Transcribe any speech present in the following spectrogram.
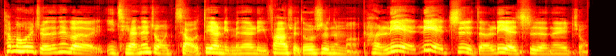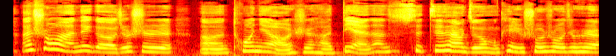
他们会觉得那个以前那种小店里面的理发水都是那么很劣劣质的劣质的那种。那说完那个就是嗯，托尼老师和店，那接下来我觉得我们可以说说就是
